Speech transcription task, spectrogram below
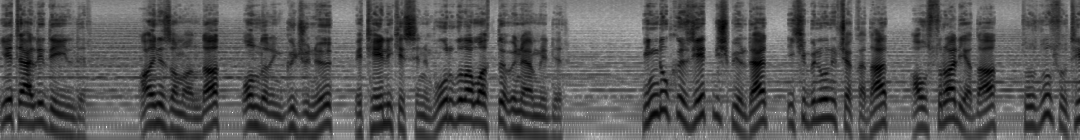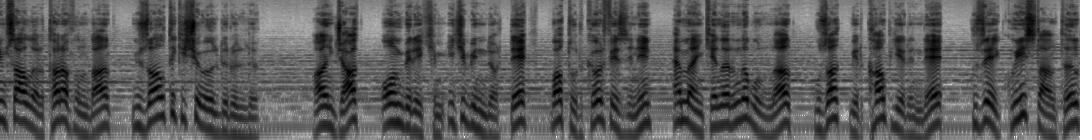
yeterli değildir. Aynı zamanda onların gücünü ve tehlikesini vurgulamak da önemlidir. 1971'den 2013'e kadar Avustralya'da tuzlu su timsahları tarafından 106 kişi öldürüldü. Ancak 11 Ekim 2004'te Batur Körfezi'nin hemen kenarında bulunan uzak bir kamp yerinde Kuzey Queensland'ın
